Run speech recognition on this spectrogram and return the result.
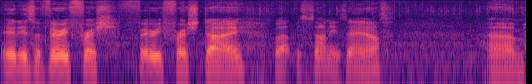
It is a very fresh, very fresh day, but the sun is out. Um,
